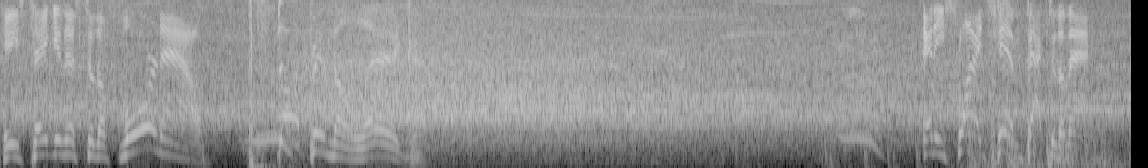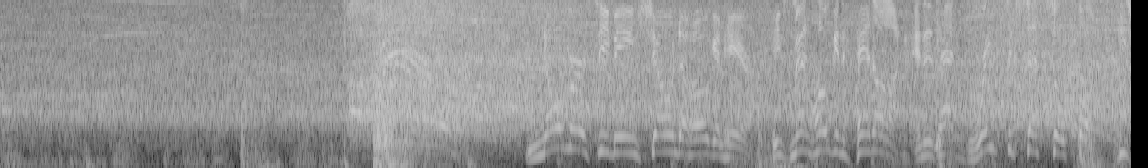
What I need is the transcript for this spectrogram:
He's taking this to the floor now. Stop in the leg. And he slides him back to the mat. No mercy being shown to Hogan here. He's met Hogan head on and has had great success so far. He's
